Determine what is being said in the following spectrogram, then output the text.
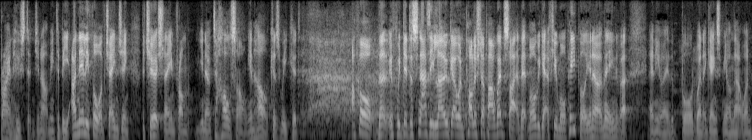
Brian Houston. Do you know what I mean? To be, I nearly thought of changing the church name from, you know, to Hull Song in Hull because we could. I thought that if we did the snazzy logo and polished up our website a bit more, we get a few more people. You know what I mean? But anyway, the board went against me on that one.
